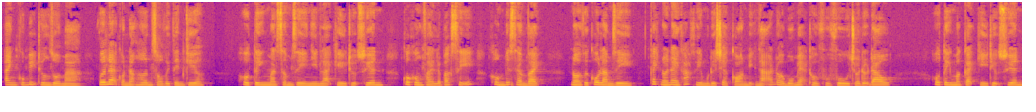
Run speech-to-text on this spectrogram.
anh cũng bị thương rồi mà, với lại còn nặng hơn so với tên kia. Hồ tình mặt sầm gì nhìn lại Kỳ Thiệu Xuyên, cô không phải là bác sĩ, không biết xem vậy. Nói với cô làm gì, cách nói này khác gì một đứa trẻ con bị ngã đòi bố mẹ thổi phù phù cho đỡ đau. Hồ tình mặc cạnh Kỳ Thiệu Xuyên,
